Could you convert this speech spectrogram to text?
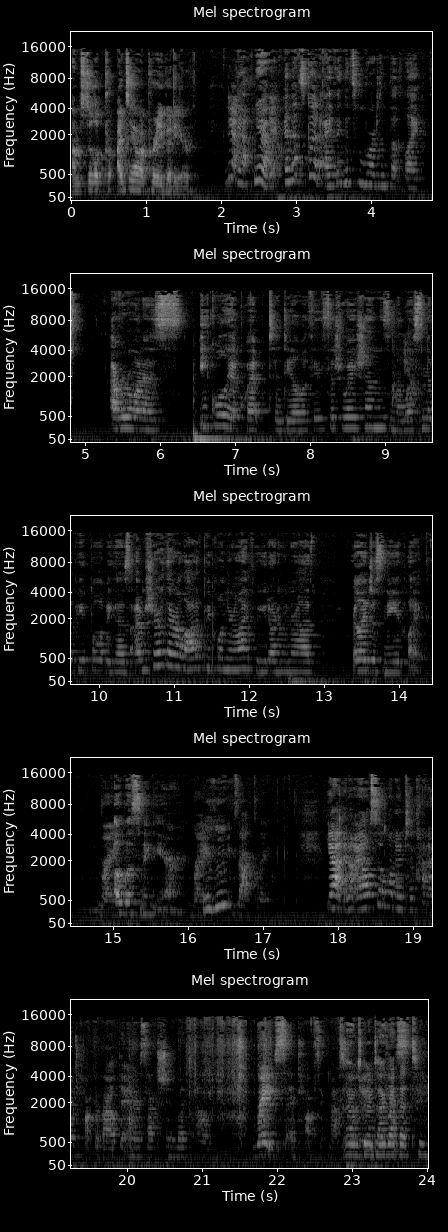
I'm still a pr- I'd say I'm a pretty good ear. Yeah. Yeah. Yeah. And that's good. I think it's important that like everyone is equally equipped to deal with these situations and to Yeah. listen to people because I'm sure there are a lot of people in your life who you don't even realize really just need like Right. a listening ear. Right. Mhm. Exactly. Yeah, and I also wanted to kind of talk about the intersection with um, race and toxic masculinity. I masculinity. was going to talk about that too.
